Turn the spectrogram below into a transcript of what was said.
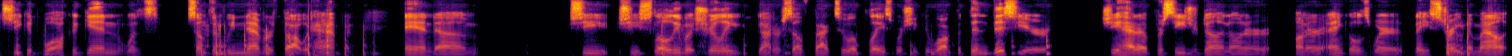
she could walk again was something we never thought would happen, and um, she she slowly but surely got herself back to a place where she could walk. But then this year, she had a procedure done on her on her ankles where they straightened them out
